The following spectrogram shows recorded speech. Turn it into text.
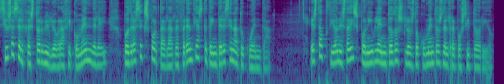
Si usas el gestor bibliográfico Mendeley, podrás exportar las referencias que te interesen a tu cuenta. Esta opción está disponible en todos los documentos del repositorio.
